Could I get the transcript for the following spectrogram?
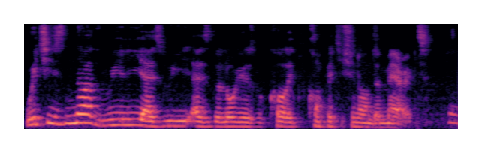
which is not really, as we, as the lawyers would call it, competition on the merits. Hmm.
